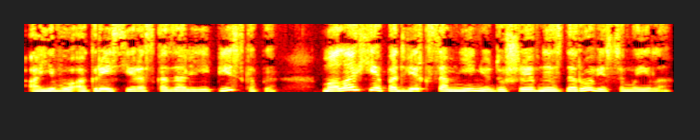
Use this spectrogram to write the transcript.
о его агрессии рассказали епископы, Малахия подверг сомнению душевное здоровье Самуила.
